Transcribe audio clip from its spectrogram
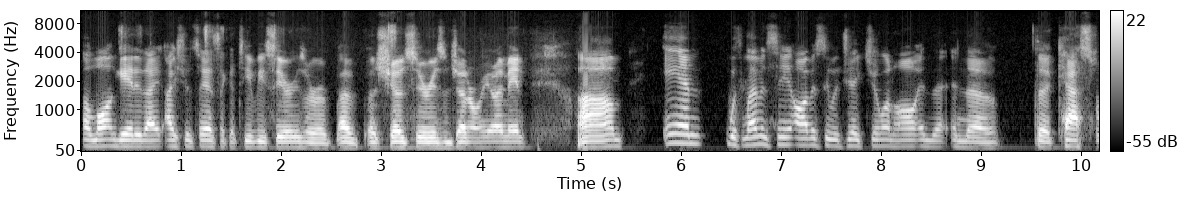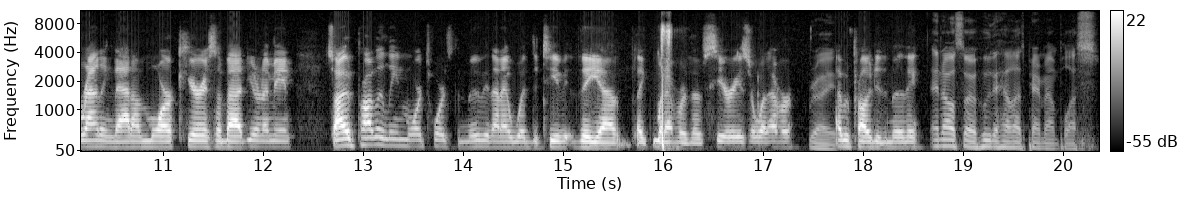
elongated, I, I should say, as like a TV series or a, a show series in general. You know what I mean? Um, and with Levinson, obviously with Jake Gyllenhaal in the and the the cast surrounding that, I'm more curious about. You know what I mean? So I would probably lean more towards the movie than I would the TV, the uh, like whatever the series or whatever. Right. I would probably do the movie. And also, who the hell has Paramount Plus?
